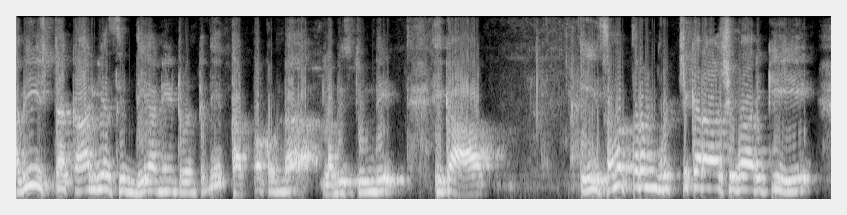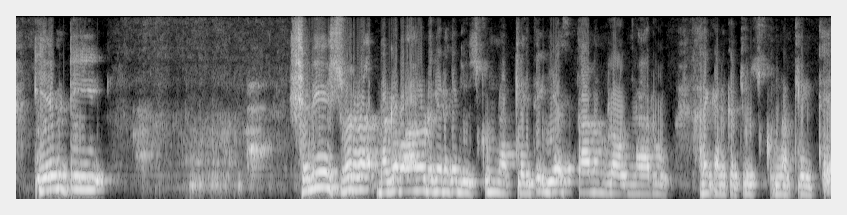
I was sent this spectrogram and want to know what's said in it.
అభీష్ట కార్యసిద్ధి అనేటువంటిది తప్పకుండా లభిస్తుంది. ఇక ఈ సంవత్సరం వృచ్చిక రాశి వారికి ఏమిటి శనీశ్వర భగవానుడు కనుక చూసుకున్నట్లయితే ఏ స్థానంలో ఉన్నారు అని కనుక చూసుకున్నట్లయితే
